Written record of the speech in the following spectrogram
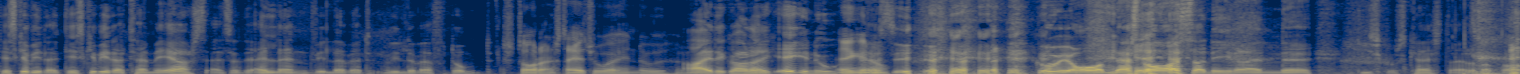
det skal vi da, det skal vi da tage med os. Altså, det, alt andet ville da, være, ville da være for dumt. Står der en statue af hende derude? Nej, det gør der ikke. Ikke endnu. Ikke endnu. Gå vi over. Der står også sådan en eller anden øh, diskuskaster, eller hvad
